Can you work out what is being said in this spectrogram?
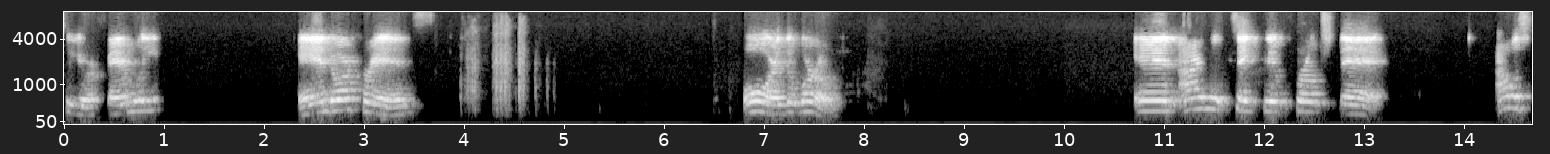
to your family and or friends or the world. And I would take the approach that I was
